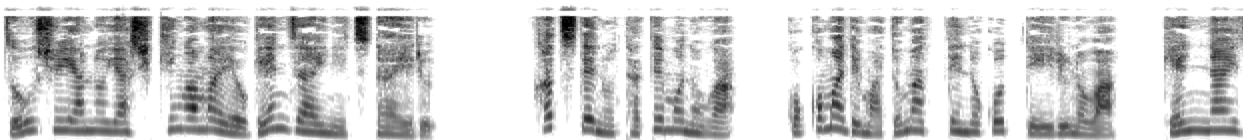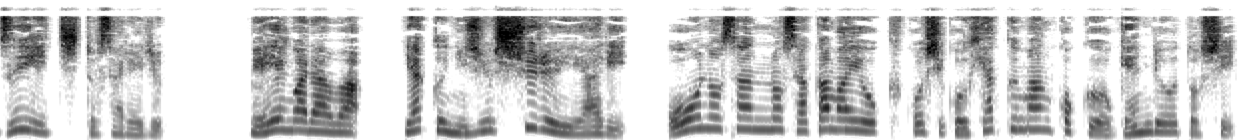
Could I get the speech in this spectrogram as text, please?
造酒屋の屋敷構えを現在に伝える。かつての建物が、ここまでまとまって残っているのは、県内随一とされる。銘柄は、約20種類あり、大野産の酒米をくし500万石を原料とし、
